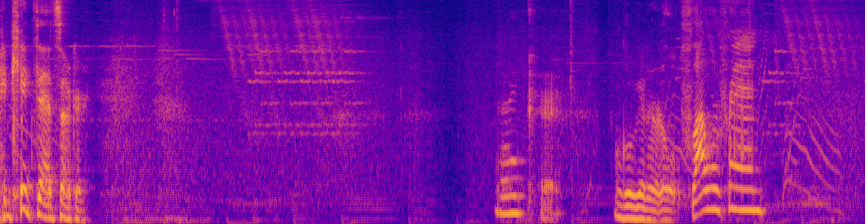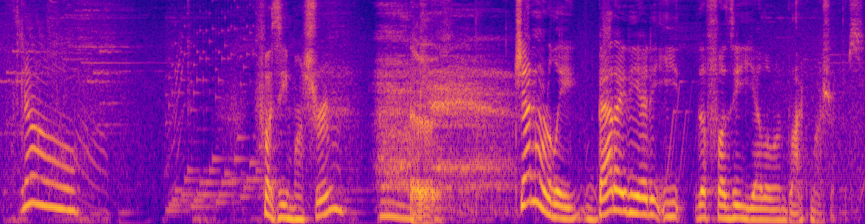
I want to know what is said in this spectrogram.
Kick that sucker. Okay. We'll go get our little flower friend. No. Fuzzy mushroom. Generally, bad idea to eat the fuzzy yellow and black mushrooms.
